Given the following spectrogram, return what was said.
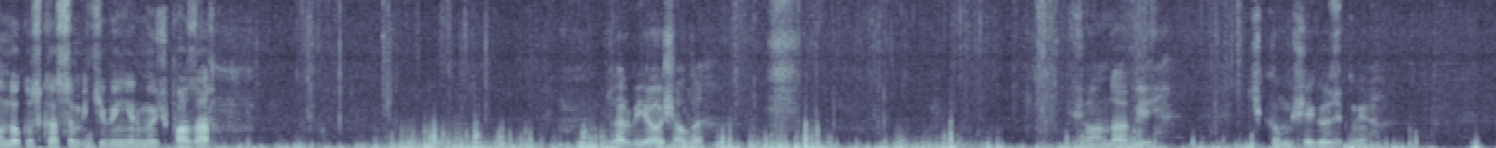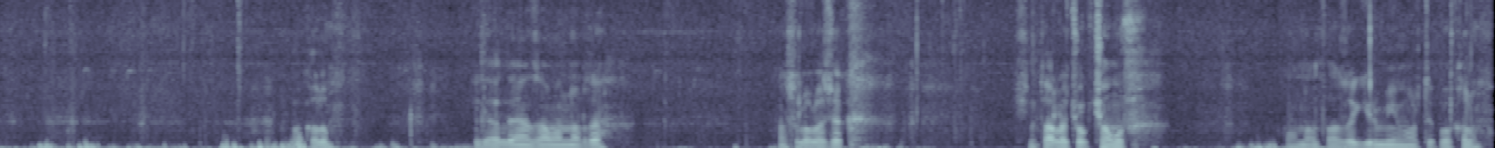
19 Kasım 2023 Pazar. Güzel bir yağış aldı. Şu anda bir çıkın bir şey gözükmüyor. Bakalım ilerleyen zamanlarda nasıl olacak. Şimdi tarla çok çamur. Ondan fazla girmeyeyim artık bakalım.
